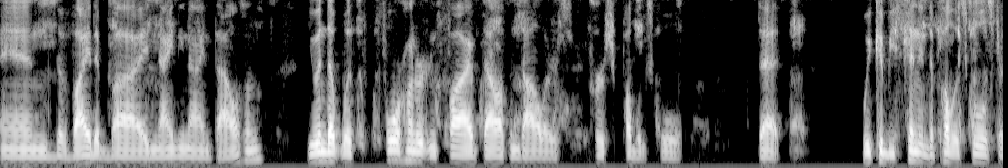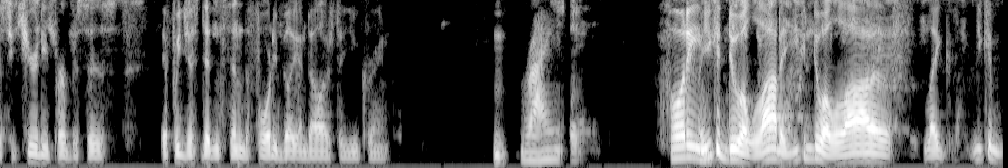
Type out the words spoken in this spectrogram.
and divide it by ninety nine thousand, you end up with four hundred and five thousand dollars per public school that we could be sending to public schools for security purposes if we just didn't send the forty billion dollars to Ukraine. Right. Forty. You can do a lot of. You can do a lot of like. You can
